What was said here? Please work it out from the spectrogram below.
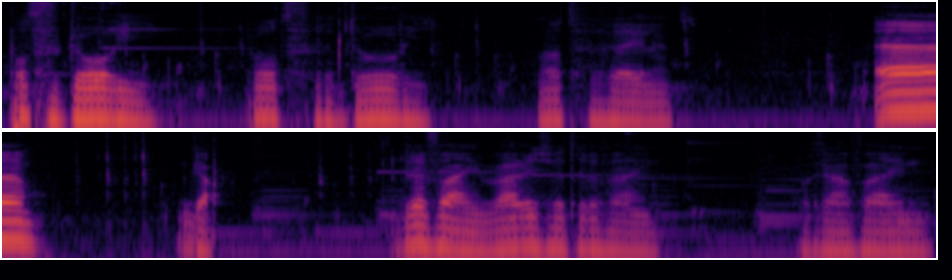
Potverdorie. Potverdorie. Wat vervelend. Uh, ja. Ravijn. Waar is het ravijn? Ravijn.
